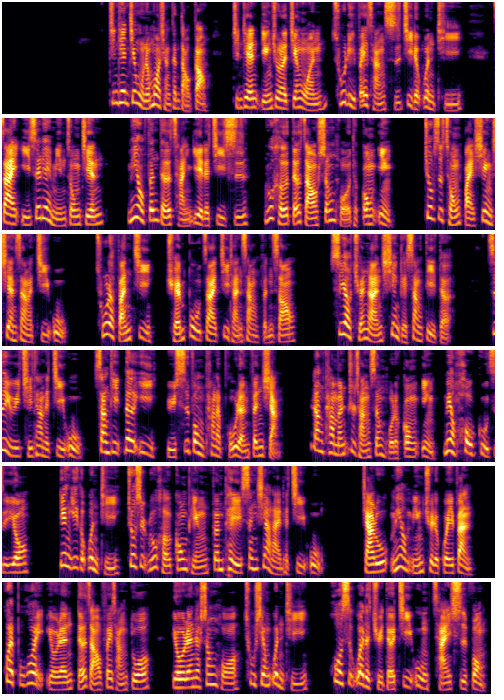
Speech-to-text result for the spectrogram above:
今天经文的默想跟祷告，今天灵修的经文处理非常实际的问题，在以色列民中间没有分得产业的祭司，如何得着生活的供应？就是从百姓献上的祭物，除了燔祭，全部在祭坛上焚烧，是要全然献给上帝的。至于其他的祭物，上帝乐意与侍奉他的仆人分享，让他们日常生活的供应没有后顾之忧。另一个问题就是如何公平分配剩下来的祭物。假如没有明确的规范，会不会有人得着非常多，有人的生活出现问题？或是为了取得祭物才侍奉。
